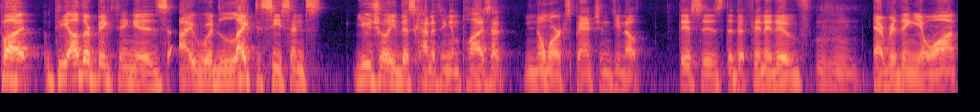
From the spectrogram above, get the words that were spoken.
But the other big thing is, I would like to see, since usually this kind of thing implies that no more expansions, you know, this is the definitive everything you want,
